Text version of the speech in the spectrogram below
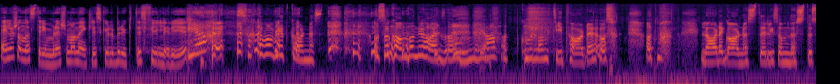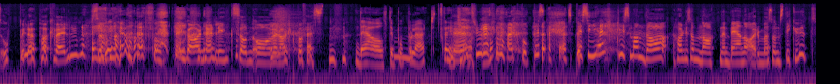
Eller sånne strimler som man egentlig skulle bruke til fillerier. Ja, så kan man bli et garnnøste. Og så kan man jo ha en sånn Ja, at hvor lang tid tar det? Og så, at man lar det garnnøstet liksom nøstes opp i løpet av kvelden. Sånn at det garnet ligger sånn overalt på festen. det er alltid populært, tenker Jeg jeg. tror det er helt poppis. Spesielt hvis man da har liksom nakne ben og armer som stikker ut.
